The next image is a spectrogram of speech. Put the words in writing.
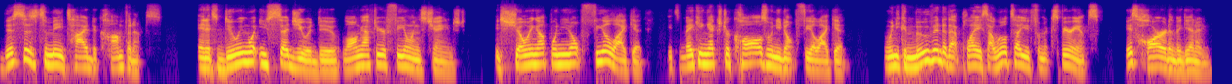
this is to me tied to confidence. And it's doing what you said you would do long after your feelings changed. It's showing up when you don't feel like it. It's making extra calls when you don't feel like it. When you can move into that place, I will tell you from experience, it's hard in the beginning.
